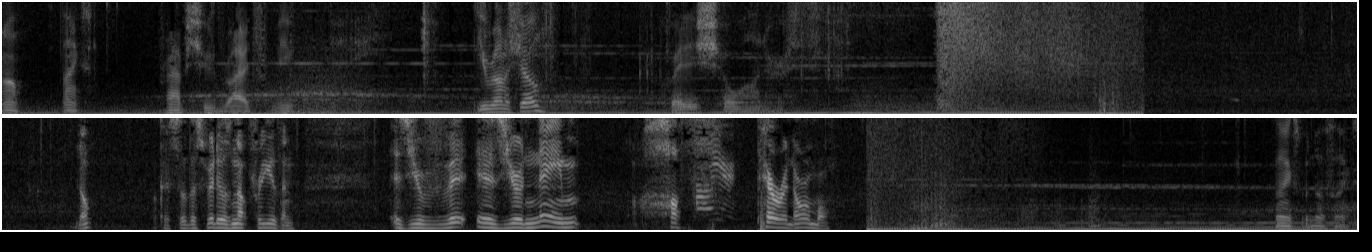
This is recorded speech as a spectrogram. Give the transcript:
Oh, thanks. Perhaps you'd ride for me one day. You run a show? Greatest show on earth. No. Okay, so this video is not for you then. Is your vi- is your name Huff Paranormal? Thanks, but no thanks.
